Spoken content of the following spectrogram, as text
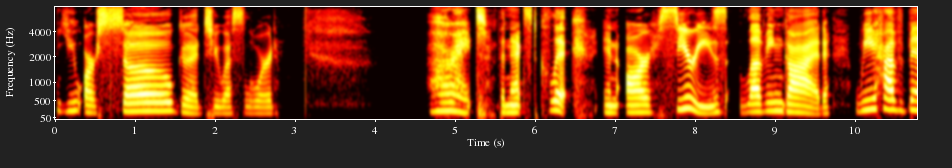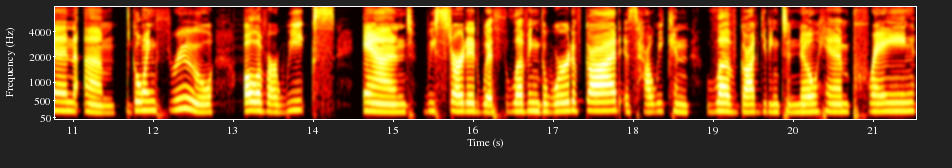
You are so good to us, Lord. All right, the next click in our series, Loving God. We have been um, going through all of our weeks, and we started with loving the Word of God, is how we can love God, getting to know Him, praying,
